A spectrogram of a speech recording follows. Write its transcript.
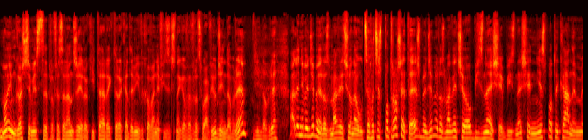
Moim gościem jest profesor Andrzej Rokita, rektor Akademii Wychowania Fizycznego we Wrocławiu. Dzień dobry. Dzień dobry. Ale nie będziemy rozmawiać o nauce, chociaż po trosze też będziemy rozmawiać o biznesie. Biznesie niespotykanym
